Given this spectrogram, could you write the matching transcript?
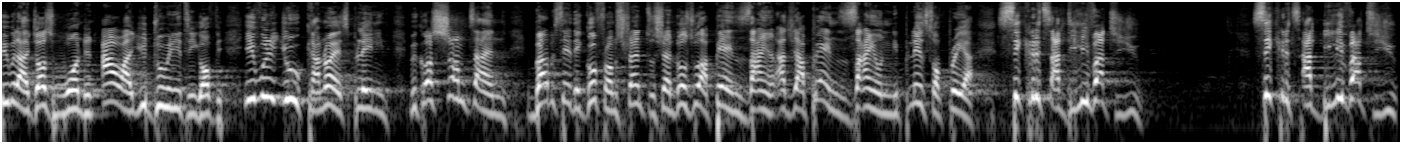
People are just wondering, how are you doing it in your office? Even you cannot explain it. Because sometimes, Bible says they go from strength to strength. Those who appear in Zion, as you appear in Zion, in the place of prayer, secrets are delivered to you. Secrets are delivered to you.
